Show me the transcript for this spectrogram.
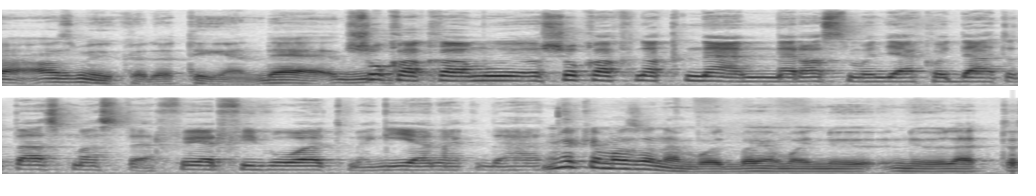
Az működött, igen, de Sokak, amú- sokaknak nem, mert azt mondják, hogy de hát a Taskmaster férfi volt, meg ilyenek, de hát nekem azzal nem volt bajom, hogy nő, nő lett.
